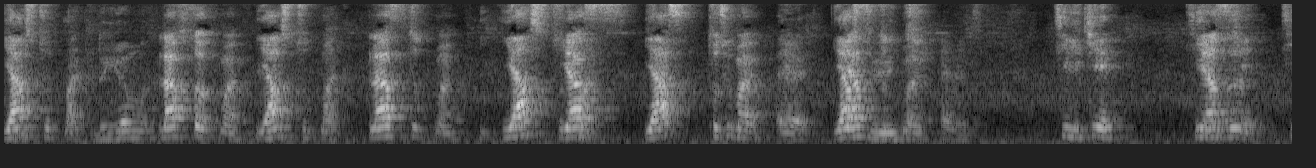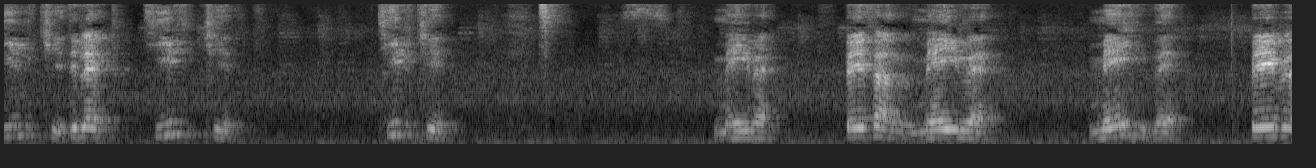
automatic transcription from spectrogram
Yaz tutmak. Duyuyor mu? Laf sokmak. Yaz tutmak. Las tutmak. Yaz tutmak. Yaz. Yaz. Tutmak. Evet. Yaz, Yaz. tutmak. Evet. Tilki. Tilki. Yazı. Tilki. Dilek. Tilki. Tilki. Meyve. Beyefendi. Meyve. Meyve. Baby.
